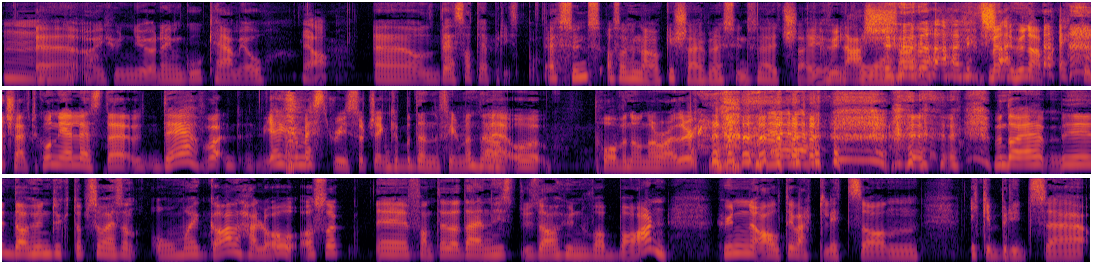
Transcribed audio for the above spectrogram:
Mm. Eh, hun gjør en god cameo. Ja. Eh, og det satte jeg pris på. Jeg syns, altså Hun er jo ikke skeiv, men jeg syns hun er et skeiv Hun er ikon. Er Men hun er på ekte et skeivt ikon. Jeg leste det. var- Jeg gjorde mest research egentlig på denne filmen. Ja. eh, Og på Venona Ryder. Men da, jeg, da hun dukket opp, så var jeg sånn oh my god, hello. Og så eh, fant jeg at det er en historie da hun var barn. Hun har alltid vært litt sånn ikke brydd seg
